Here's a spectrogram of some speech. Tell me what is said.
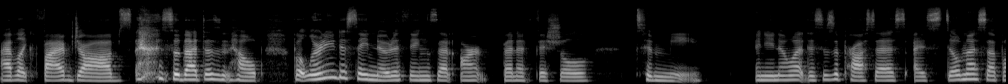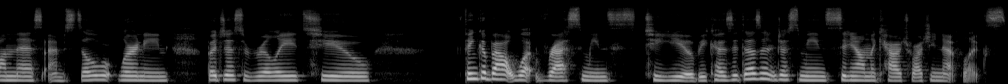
I have like five jobs, so that doesn't help. But learning to say no to things that aren't beneficial to me. And you know what? This is a process. I still mess up on this. I'm still learning, but just really to think about what rest means to you because it doesn't just mean sitting on the couch watching Netflix.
